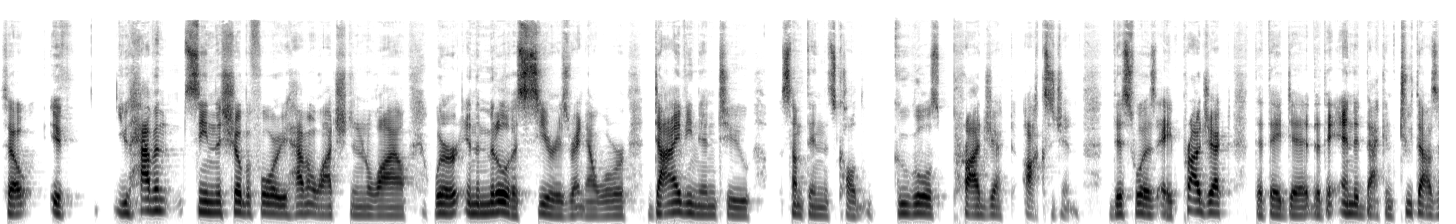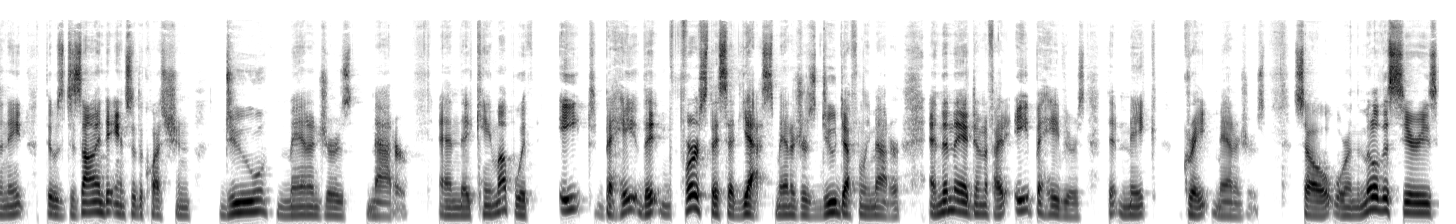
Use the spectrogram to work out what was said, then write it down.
So if you haven't seen this show before, you haven't watched it in a while, we're in the middle of a series right now where we're diving into something that's called Google's Project Oxygen. This was a project that they did that they ended back in 2008 that was designed to answer the question, do managers matter? And they came up with eight behavior first they said yes managers do definitely matter and then they identified eight behaviors that make great managers. So we're in the middle of this series.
